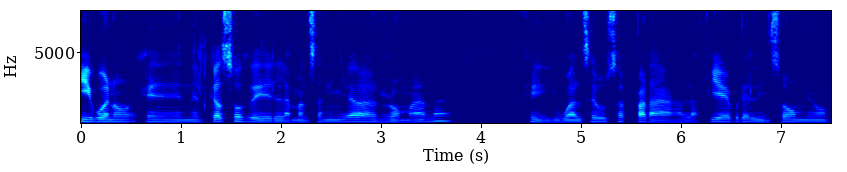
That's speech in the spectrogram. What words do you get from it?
y bueno, en el caso de la manzanilla romana, eh, igual se usa para la fiebre, el insomnio,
